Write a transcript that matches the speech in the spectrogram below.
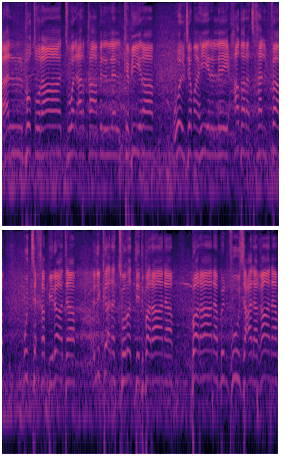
البطولات والأرقام الكبيرة والجماهير اللي حضرت خلف منتخب بلادها اللي كانت تردد برانا برانا بنفوز على غانا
